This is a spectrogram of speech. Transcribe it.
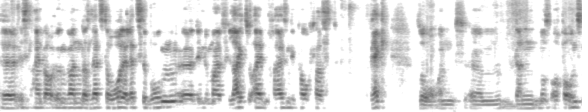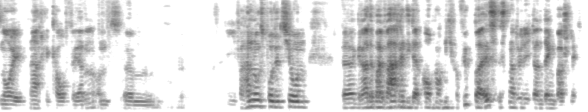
äh, ist einfach irgendwann das letzte Rohr, der letzte Bogen, äh, den du mal vielleicht zu alten Preisen gekauft hast, weg. So, und ähm, dann muss auch bei uns neu nachgekauft werden. Und ähm, die Verhandlungsposition, äh, gerade bei Ware, die dann auch noch nicht verfügbar ist, ist natürlich dann denkbar schlecht.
